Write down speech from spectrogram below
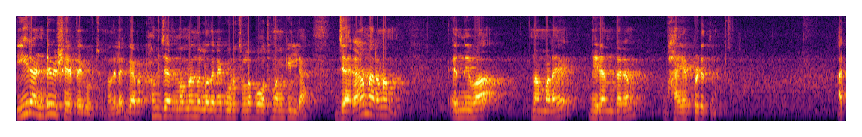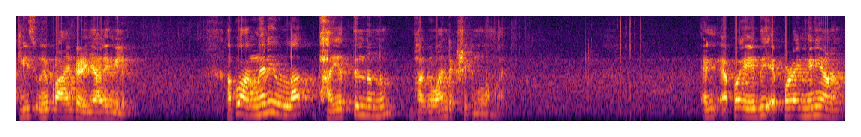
ഈ രണ്ട് വിഷയത്തെക്കുറിച്ചും അതിൽ ഗർഭം ജന്മം എന്നുള്ളതിനെക്കുറിച്ചുള്ള ബോധം നമുക്കില്ല. ജരാമരണം എന്നിവ നമ്മളെ നിരന്തരം ഭയപ്പെടുത്തും. അറ്റ്ലീസ്റ്റ് ഒരു പ്രായം കഴിഞ്ഞാലെങ്കിലും. അപ്പോൾ അങ്ങനെയുള്ള ഭയത്തിൽ നിന്നും ഭഗവാൻ രക്ഷിക്കുന്നു നമ്മളെ. അപ്പോൾ ഏത് എപ്പോഴെങ്ങനെയാണ്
